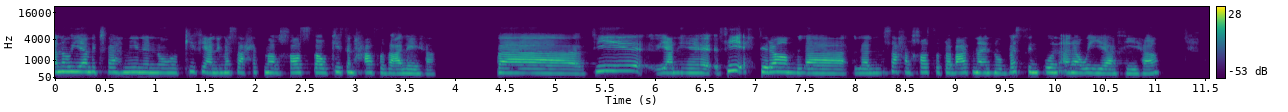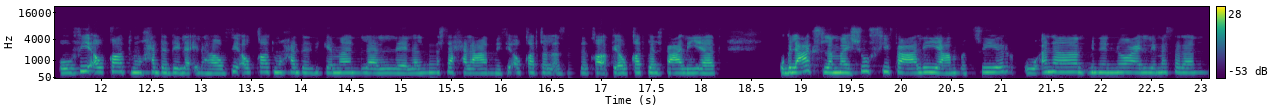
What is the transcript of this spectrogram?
أنا وياه متفاهمين إنه كيف يعني مساحتنا الخاصة وكيف نحافظ عليها. ففي يعني في احترام للمساحة الخاصة تبعتنا إنه بس نكون أنا وياه فيها. وفي أوقات محددة لها وفي أوقات محددة كمان للمساحة العامة في أوقات للأصدقاء في أوقات للفعاليات. وبالعكس لما يشوف في فعالية عم بتصير وأنا من النوع اللي مثلا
